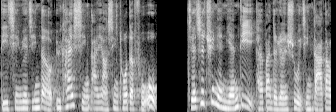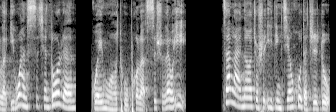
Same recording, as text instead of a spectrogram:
低签约金的预开型安养信托的服务。截至去年年底，开办的人数已经达到了一万四千多人，规模突破了四十六亿。再来呢，就是意定监护的制度，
